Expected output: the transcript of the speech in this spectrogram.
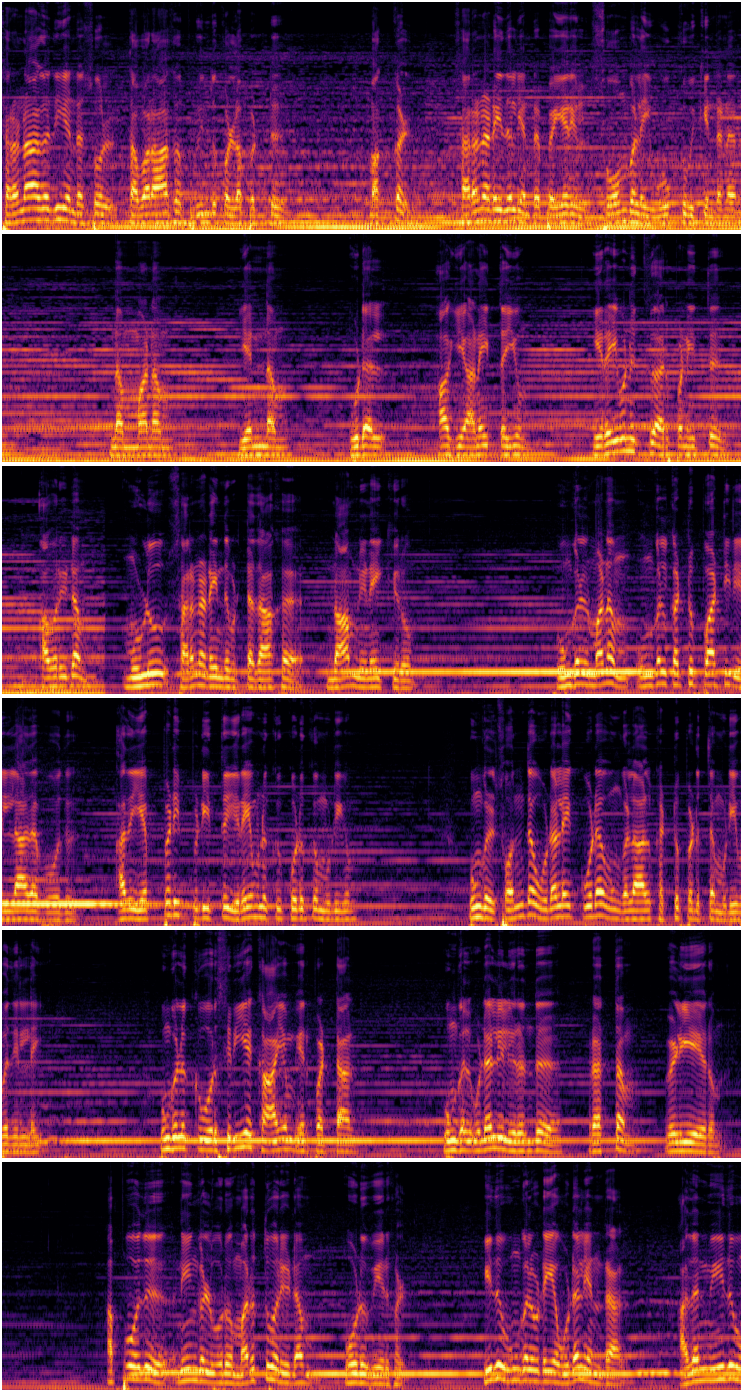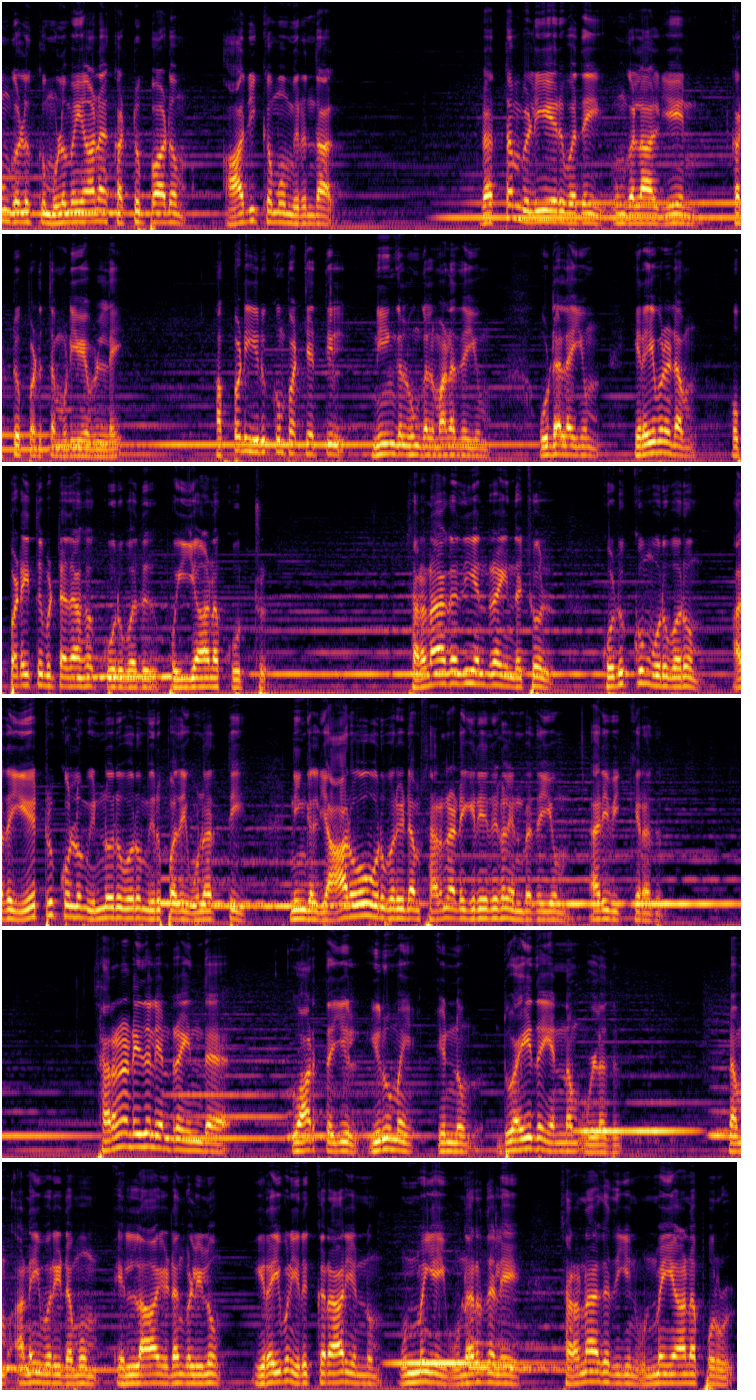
சரணாகதி என்ற சொல் தவறாக புரிந்து கொள்ளப்பட்டு மக்கள் சரணடைதல் என்ற பெயரில் சோம்பலை ஊக்குவிக்கின்றனர். நம் மனம் எண்ணம் உடல் ஆகிய அனைத்தையும் இறைவனுக்கு அர்ப்பணித்து அவரிடம் முழு சரணடைந்து விட்டதாக நாம் நினைக்கிறோம். உங்கள் மனம் உங்கள் கட்டுப்பாட்டில் இல்லாத போது அதை எப்படி பிடித்து இறைவனுக்கு கொடுக்க முடியும்? உங்கள் சொந்த உடலை கூட உங்களால் கட்டுப்படுத்த முடிவதில்லை. உங்களுக்கு ஒரு சிறிய காயம் ஏற்பட்டால் உங்கள் உடலில் இருந்து இரத்தம் வெளியேறும். அப்போது நீங்கள் ஒரு மருத்துவரிடம் ஓடுவீர்கள். இது உங்களுடைய உடல் என்றால் அதன் மீது உங்களுக்கு முழுமையான கட்டுப்பாடும் ஆதிக்கமும் இருந்தால் இரத்தம் வெளியேறுவதை உங்களால் ஏன் கட்டுப்படுத்த முடியவில்லை? அப்படி இருக்கும் பட்சத்தில் நீங்கள் உங்கள் மனதையும் உடலையும் இறைவனிடம் ஒப்படைத்து விட்டதாக கூறுவது பொய்யான கூற்று. சரணாகதி என்ற இந்த சொல் கொடுக்கும் ஒருவரும் அதை ஏற்றுக்கொள்ளும் இன்னொருவரும் இருப்பதை உணர்த்தி நீங்கள் யாரோ ஒருவரிடம் சரணடைகிறீர்கள் என்பதையும் அறிவிக்கிறது. சரணடைதல் என்ற இந்த வார்த்தையில் இருமை என்னும் துவைத எண்ணம் உள்ளது. நம் அனைவரிடமும் எல்லா இடங்களிலும் இறைவன் இருக்கிறார் என்னும் உண்மையை உணர்தலே சரணாகதியின் உண்மையான பொருள்.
